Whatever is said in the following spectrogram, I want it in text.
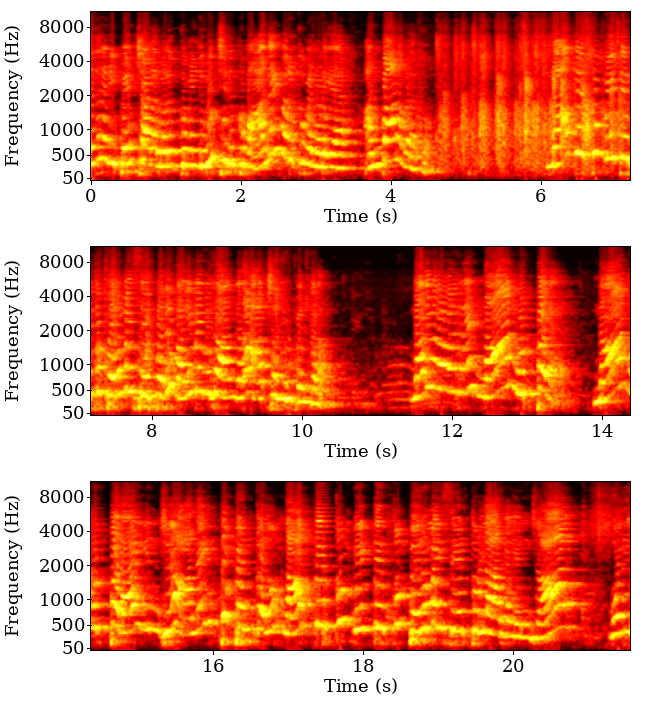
எதிரணி பேச்சாளர்களுக்கும் இங்கு வீச்சிருக்கும் அனைவருக்கும் என்னுடைய அன்பான வணக்கம். நாட்டிற்கும் வீட்டிற்கும் பெருமை சேர்ப்பது வலிமை மிக ஆண்களா ஆற்றல் மிகு பெண்களா? நடுவர் அவர்களே நான் உட்பட நான் உட்பட இன்று அனைத்து பெண்களும் நாட்டிற்கும் வீட்டிற்கும் பெருமை சேர்த்துள்ளார்கள் என்றால் ஒரு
